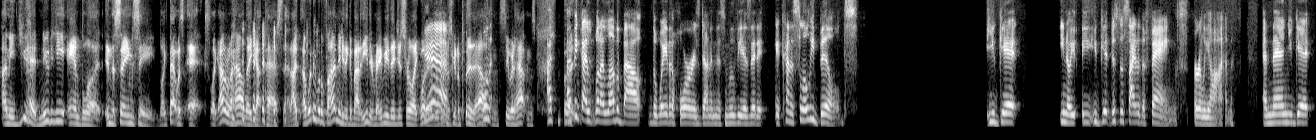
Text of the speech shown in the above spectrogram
I mean, you had nudity and blood in the same scene. Like that was X. Like I don't know how they got past that. I, I wasn't able to find anything about it either. Maybe they just were like, whatever, yeah. we're just going to put it out well, and see what happens. I, but, I think I what I love about the way the horror is done in this movie is that it it kind of slowly builds you get you know you, you get just the sight of the fangs early on. And then you get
